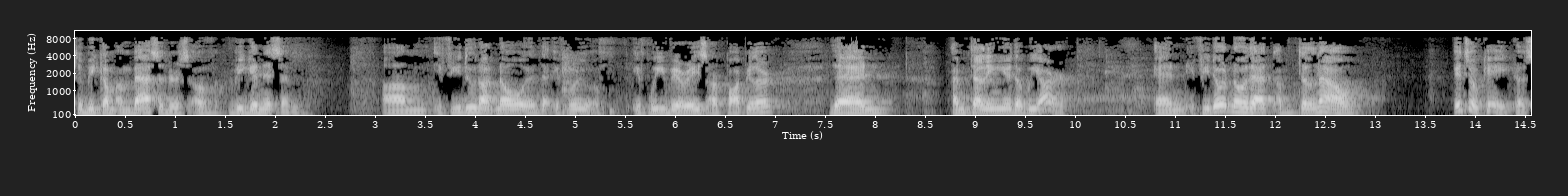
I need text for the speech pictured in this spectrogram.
to become ambassadors of veganism. Um, if you do not know that if we if we Virays are popular, then I'm telling you that we are. And if you don't know that up till now, it's okay because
